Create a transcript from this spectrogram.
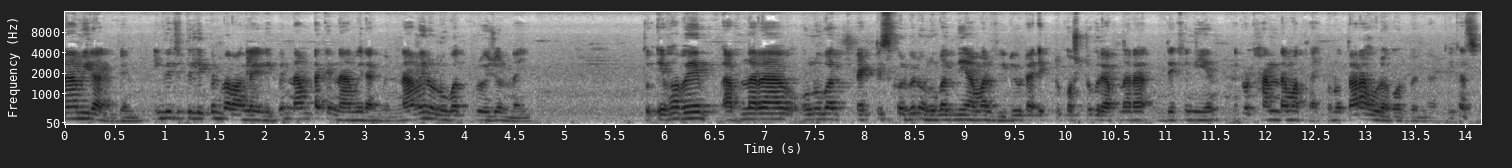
নামই রাখবেন। ইংরেজিতে লিখবেন বা বাংলায় লিখবেন, নামটাকে নামই রাখবেন। নামের অনুবাদ প্রয়োজন নাই। তো এভাবে আপনারা অনুবাদ প্র্যাকটিস করবেন, অনুবাদ নিয়ে আমার ভিডিওটা একটু কষ্ট করে আপনারা দেখে নিয়েন। একটু ঠান্ডা মাথায়, কোনো তাড়াহুড়া করবেন না, ঠিক আছে?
